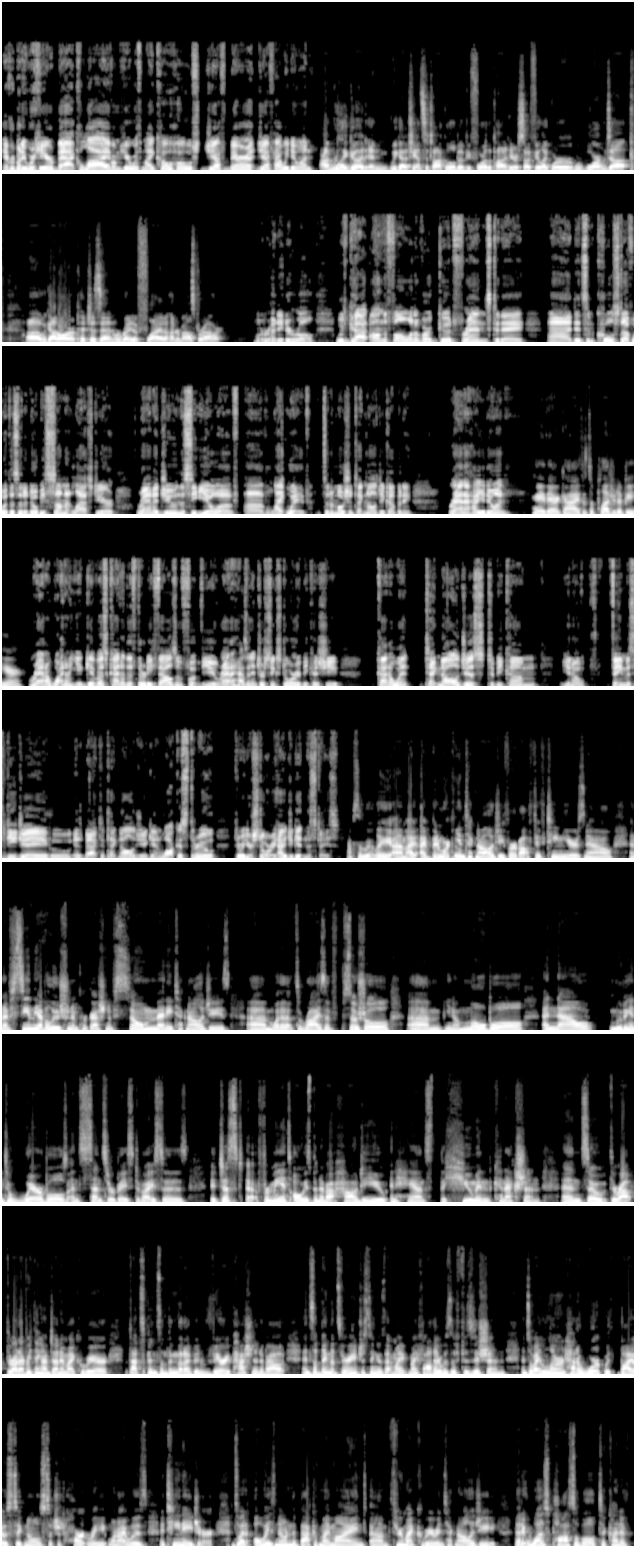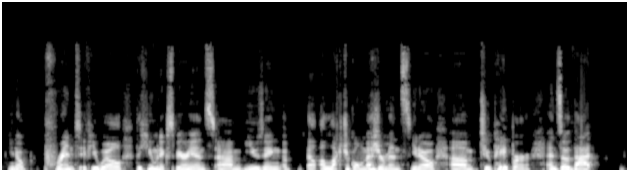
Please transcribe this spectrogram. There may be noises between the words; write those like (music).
Hey everybody, we're here back live. I'm here with my co-host Jeff Barrett. Jeff, how are we doing? I'm really good, and we got a chance to talk a little bit before the pod here, so I feel like we're we're warmed up. Uh, we got all our pitches in. We're ready to fly at 100 miles per hour. We're ready to roll. We've got on the phone one of our good friends today. Uh, did some cool stuff with us at Adobe Summit last year. Rana June, the CEO of of Lightwave. It's an emotion technology company. Rana, how you doing? Hey there, guys. It's a pleasure to be here. Rana, why don't you give us kind of the 30,000 foot view? Rana has an interesting story because she kind of went technologist to become, you know, famous DJ who is back to technology again. Walk us through through your story. How did you get in this space? Absolutely. Um, I, have been working in technology for about 15 years now, and I've seen the evolution and progression of so many technologies. Um, whether that's the rise of social, um, you know, mobile, and now moving into wearables and sensor based devices, it just, uh, for me, it's always been about how do you enhance the human connection. And so throughout, throughout everything I've done in my career, that's been something that I've been very passionate about. And something that's very interesting is that my, my father was a physician. And so I learned how to work with biosignals such as heart rate when I was a teenager. And so I'd always known in the back of my mind um, through my career in technology that it was possible to kind of, you know, print, if you will, the human experience um, using uh, electrical measurements, you know, um, to paper. And so that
